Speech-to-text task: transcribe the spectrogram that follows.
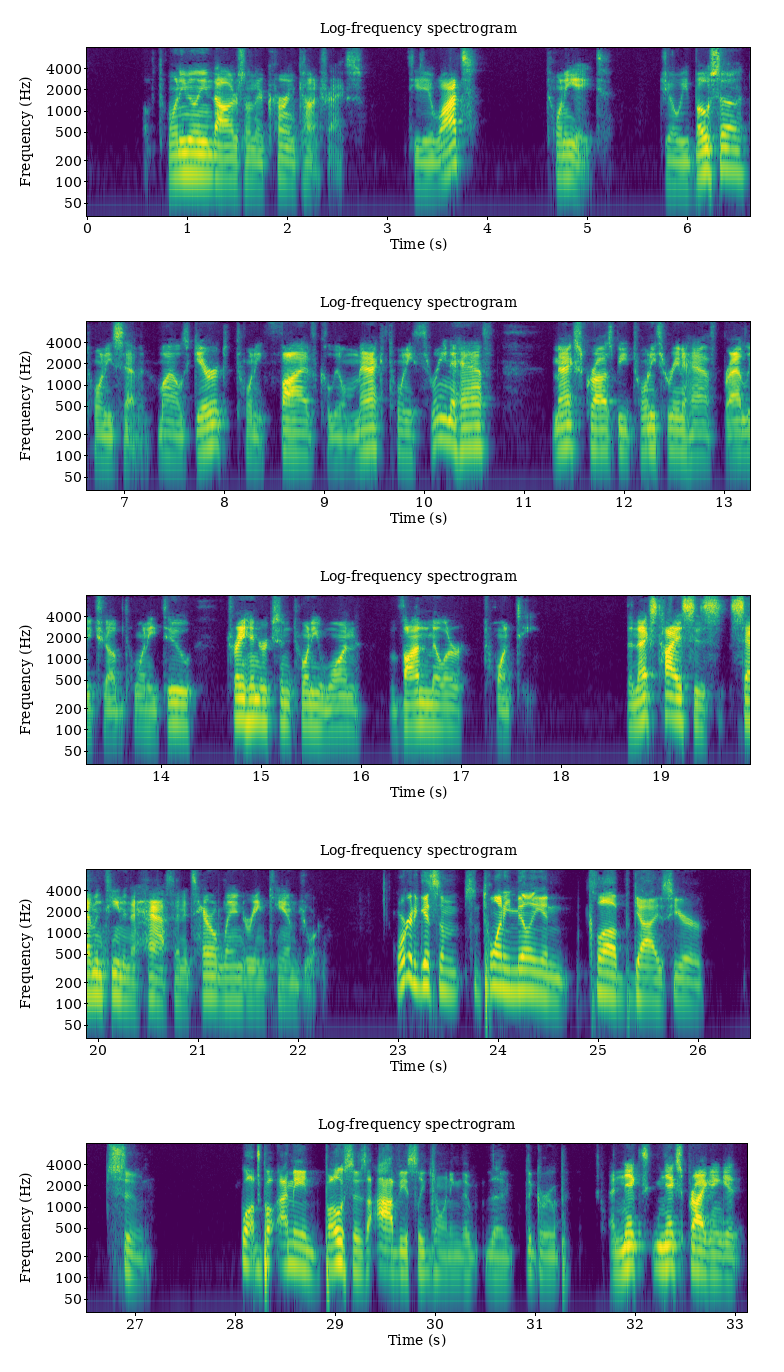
$20 million on their current contracts. TJ Watt, 28. Joey Bosa, 27. Myles Garrett, 25. Khalil Mack, 23 and a half. Maxx Crosby, 23 and a half. Bradley Chubb, 22. Trey Hendrickson, 21. Von Miller, 20. The next highest is 17 and a half, and it's Harold Landry and Cam Jordan we're going to get some some 20 million club guys here soon. Well, I mean, Bosa's obviously joining the the, the group. And Nick Nick's probably going to get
